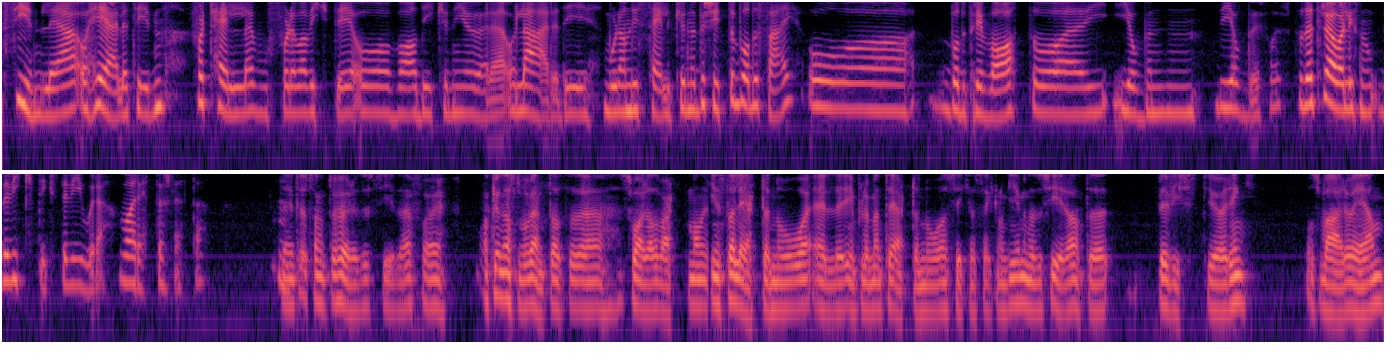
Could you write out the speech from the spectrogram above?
synlige og hele tiden fortelle hvorfor det var viktig, og hva de kunne gjøre, og lære de hvordan de selv kunne beskytte både seg og både privat og jobben de jobber for. Så det tror jeg var liksom det viktigste vi gjorde, var rett og slett det. Det er interessant å høre du si det, for man kunne nesten forvente at uh, svaret hadde vært man installerte noe eller implementerte noe sikkerhetsteknologi, men det du sier er at uh, bevisstgjøring hos hver og en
